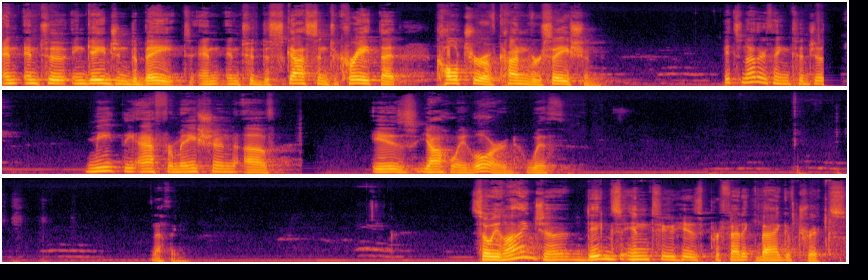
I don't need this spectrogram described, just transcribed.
and, and to engage in debate and, and to discuss and to create that culture of conversation. It's another thing to just meet the affirmation of, is Yahweh Lord with nothing. So Elijah digs into his prophetic bag of tricks.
